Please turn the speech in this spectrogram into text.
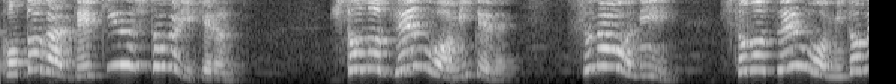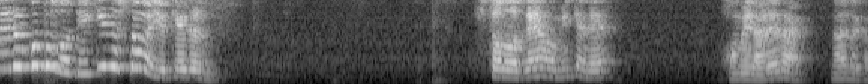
ことができる人がいけるんです。人の善を見てね素直に人の善を認めることのできる人が行けるんです。人の善を見てね褒められない。なぜか。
